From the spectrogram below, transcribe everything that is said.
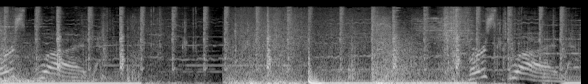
First blood. First blood.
